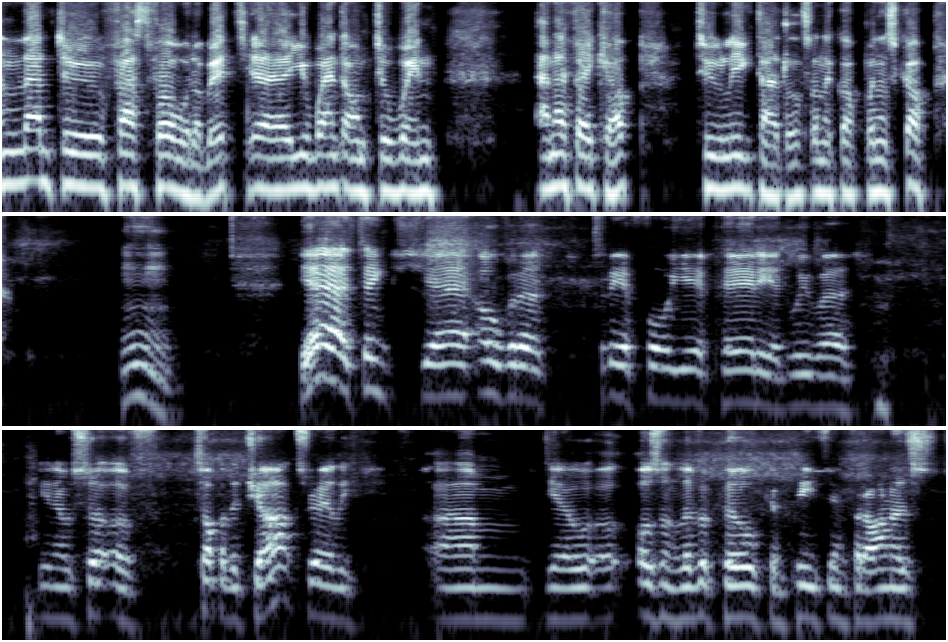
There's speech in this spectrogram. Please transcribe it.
and then to fast forward a bit, uh, you went on to win an FA Cup, two league titles, and a Cup Winners' Cup. Mm. Yeah, I think yeah, over a three or four year period, we were, you know, sort of top of the charts really. Um, you know, us and Liverpool competing for honours,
